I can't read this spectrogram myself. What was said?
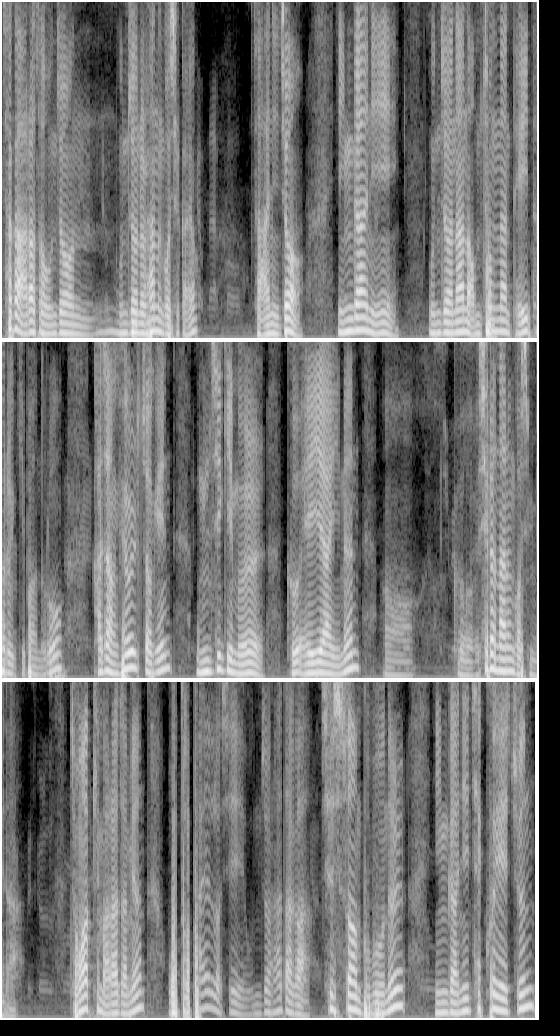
차가 알아서 운전 운전을 하는 것일까요? 자, 아니죠. 인간이 운전한 엄청난 데이터를 기반으로 가장 효율적인 움직임을 그 AI는 어, 그 실현하는 것입니다. 정확히 말하자면 오토파일럿이 운전하다가 실수한 부분을 인간이 체크해 준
